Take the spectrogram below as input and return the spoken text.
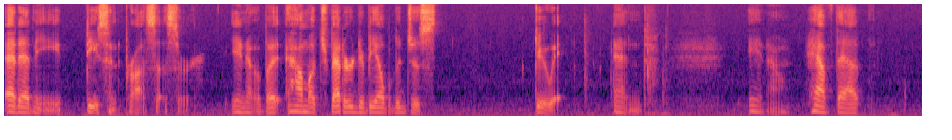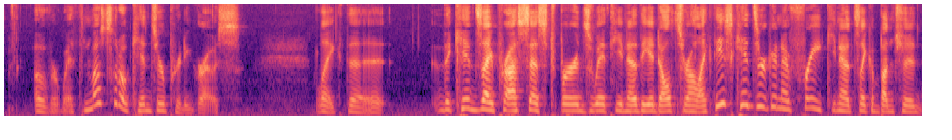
at any decent processor, you know. But how much better to be able to just do it and, you know, have that over with. And most little kids are pretty gross. Like the the kids I processed birds with, you know, the adults are all like, these kids are gonna freak. You know, it's like a bunch of.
